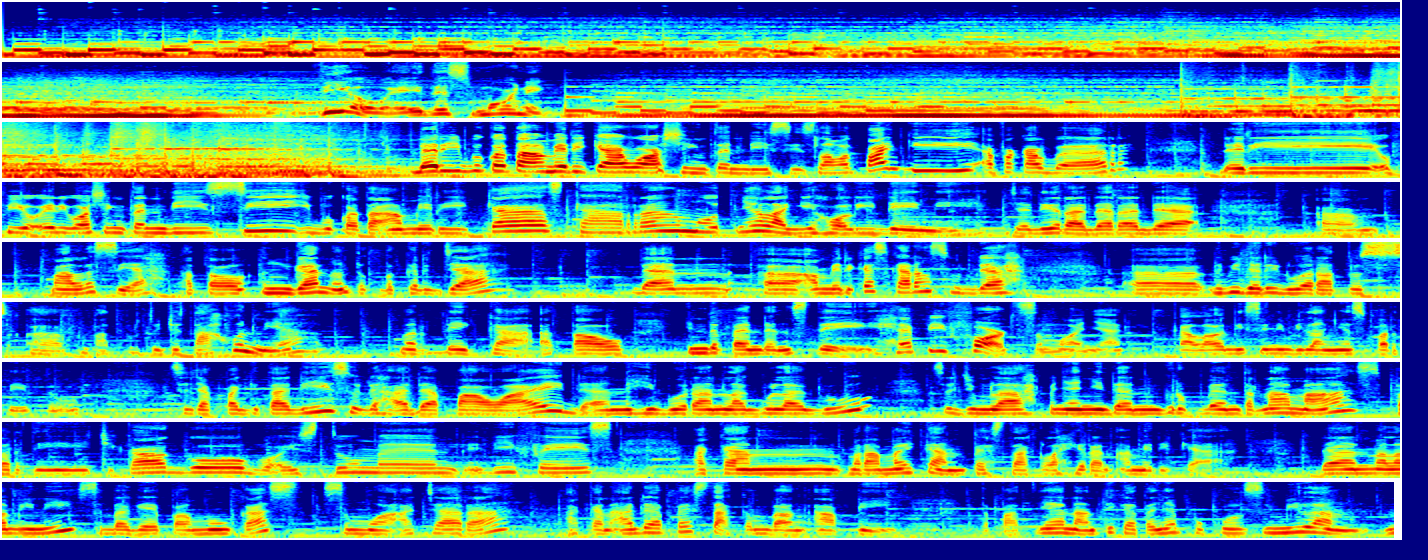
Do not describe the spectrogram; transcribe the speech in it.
VOA This Morning. Dari ibu kota Amerika, Washington DC. Selamat pagi, apa kabar? Dari VOA di Washington DC, ibu kota Amerika, sekarang moodnya lagi holiday nih. Jadi rada-rada um, males ya, atau enggan untuk bekerja. Dan uh, Amerika sekarang sudah uh, lebih dari 247 tahun ya merdeka atau Independence Day. Happy Fourth semuanya. Kalau di sini bilangnya seperti itu. Sejak pagi tadi sudah ada pawai dan hiburan lagu-lagu sejumlah penyanyi dan grup band ternama seperti Chicago, Boyz II Men, Babyface akan meramaikan pesta kelahiran Amerika. Dan malam ini sebagai pamungkas semua acara akan ada pesta kembang api. Tepatnya nanti katanya pukul 9.09.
